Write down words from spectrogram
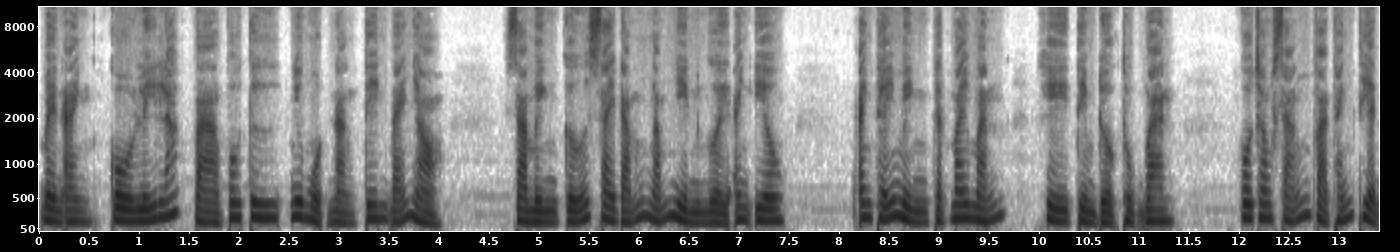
Bên anh, cô lý lắc và vô tư như một nàng tiên bé nhỏ. Gia Minh cứ say đắm ngắm nhìn người anh yêu. Anh thấy mình thật may mắn khi tìm được Thục Đoan. Cô trong sáng và thánh thiện,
